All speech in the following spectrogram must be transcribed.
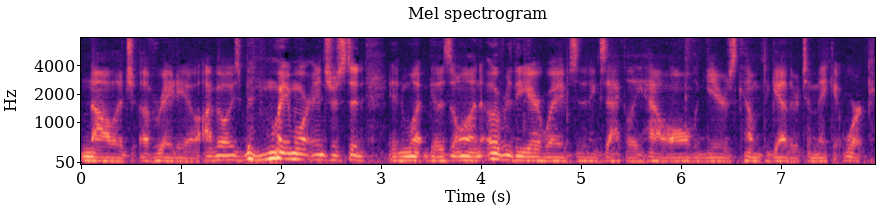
knowledge of radio. I've always been way more interested in what goes on over the airwaves than exactly how all the gears come together to make it work.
